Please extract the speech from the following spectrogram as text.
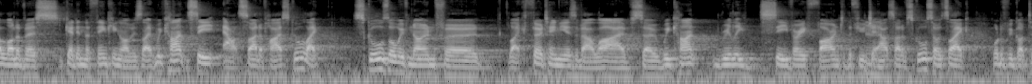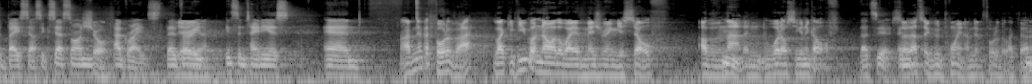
a lot of us get in the thinking of is like we can't see outside of high school. Like school's all we've known for like 13 years of our lives, so we can't really see very far into the future mm. outside of school. So it's like, what have we got to base our success on? Sure. Our grades. They're Yeah, very yeah. instantaneous, and I've never thought of that. Like, if you've got no other way of measuring yourself other than hmm. that, then what else are you going to go off? That's it. So And- that's a good point. I've never thought of it like that.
